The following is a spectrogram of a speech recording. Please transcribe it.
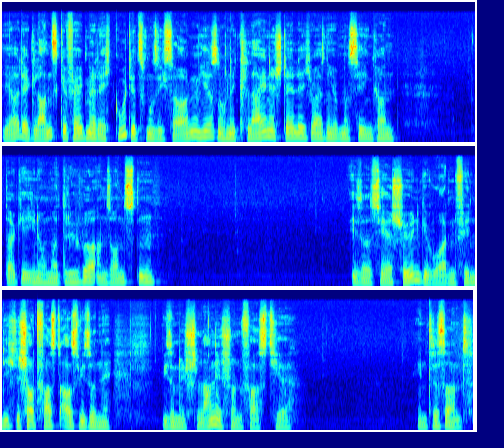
Ja, der Glanz gefällt mir recht gut, jetzt muss ich sagen. Hier ist noch eine kleine Stelle, ich weiß nicht, ob man es sehen kann. Da gehe ich nochmal drüber. Ansonsten ist er sehr schön geworden, finde ich. Das schaut fast aus wie so eine, wie so eine Schlange schon fast hier. Interessant.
